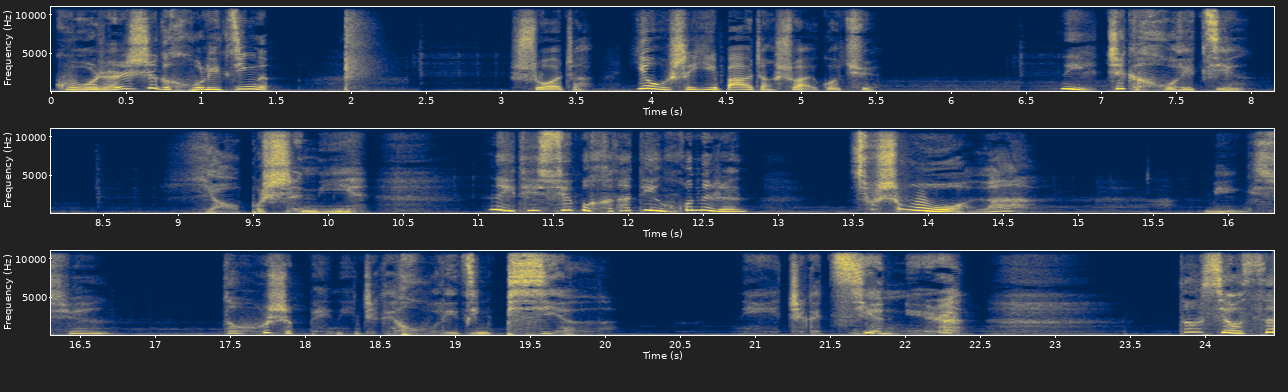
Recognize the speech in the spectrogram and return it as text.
果然是个狐狸精呢！说着，又是一巴掌甩过去。你这个狐狸精，要不是你。那天宣布和他订婚的人，就是我了。明轩，都是被你这个狐狸精骗了。你这个贱女人，当小三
